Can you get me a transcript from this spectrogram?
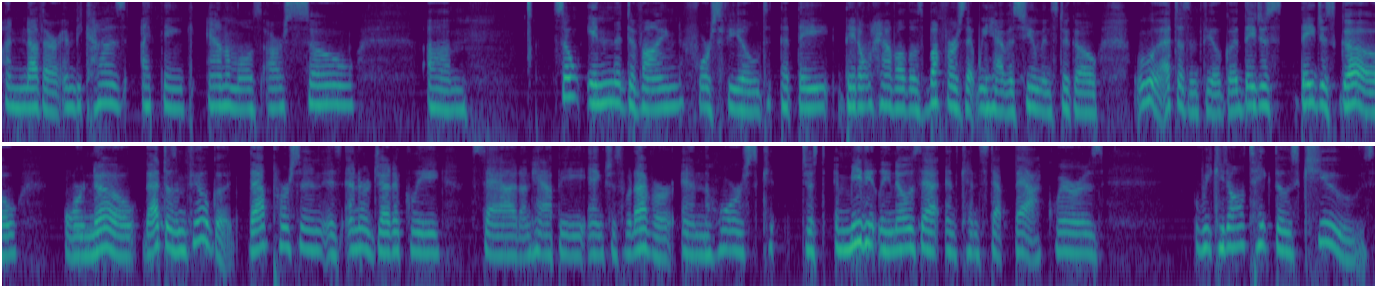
another. And because I think animals are so. Um, so in the divine force field that they they don't have all those buffers that we have as humans to go ooh that doesn't feel good they just they just go or no that doesn't feel good that person is energetically sad unhappy anxious whatever and the horse just immediately knows that and can step back whereas we could all take those cues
